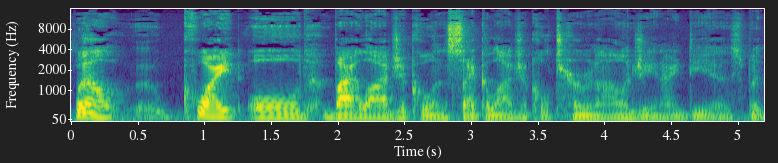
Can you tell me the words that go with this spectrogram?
well, quite old biological and psychological terminology and ideas. But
